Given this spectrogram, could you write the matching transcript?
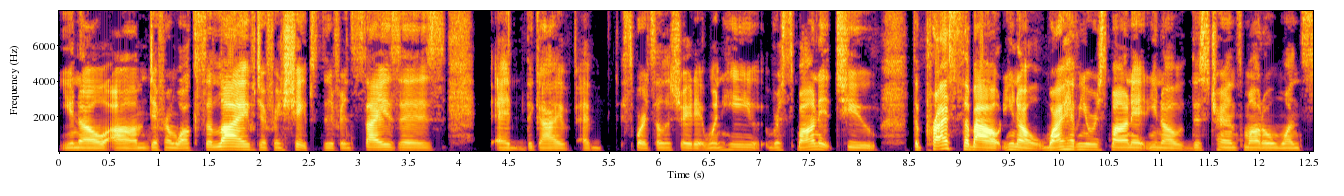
you know um, different walks of life different shapes different sizes and the guy at Sports Illustrated when he responded to the press about, you know, why haven't you responded? You know, this trans model wants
